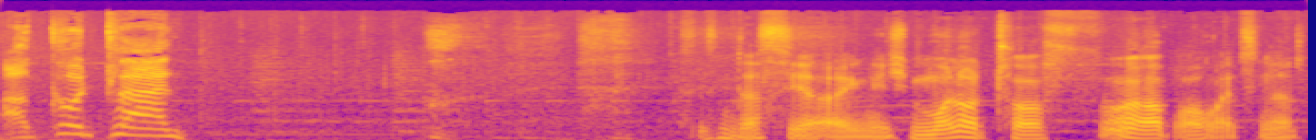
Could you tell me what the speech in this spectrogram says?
A good plan. Was ist denn das hier eigentlich? Molotow. Ja, brauchen wir jetzt nicht.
